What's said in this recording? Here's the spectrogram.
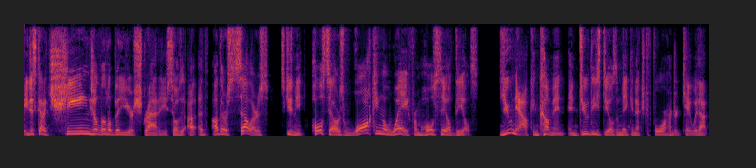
You just got to change a little bit of your strategy. So, uh, uh, other sellers, excuse me, wholesalers walking away from wholesale deals, you now can come in and do these deals and make an extra 400K without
